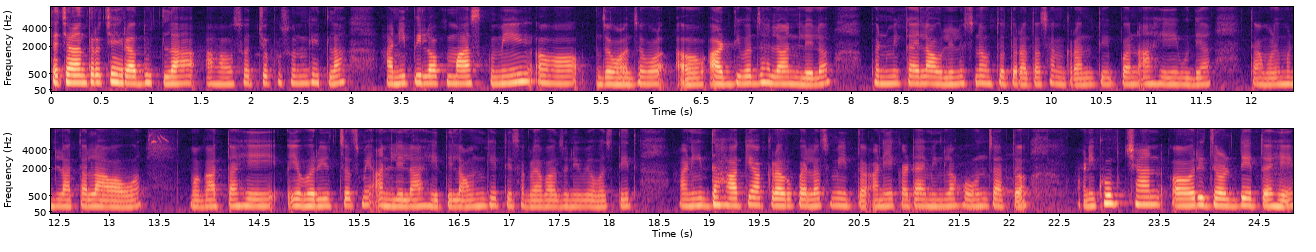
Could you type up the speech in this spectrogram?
त्याच्यानंतर चेहरा धुतला स्वच्छ पुसून घेतला आणि पिल ऑफ मास्क मी जवळजवळ आठ दिवस झालं आणलेलं. पण मी काय लावलेलंच नव्हतं तर आता संक्रांती पण आहे उद्या. त्यामुळे म्हटलं आता लावावं. मग आता हे एव्हरेजचंच मी आणलेलं आहे. ते लावून घेते सगळ्या बाजूने व्यवस्थित. आणि दहा की अकरा रुपयालाच मिळतं आणि एका टायमिंगला होऊन जातं. आणि खूप छान रिझल्ट देतं हे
